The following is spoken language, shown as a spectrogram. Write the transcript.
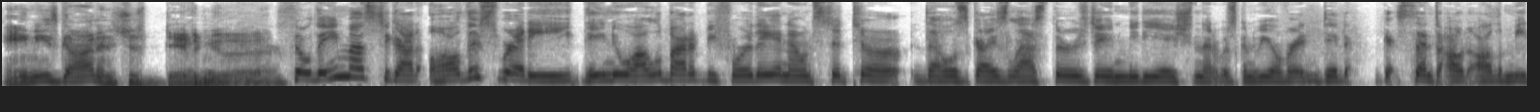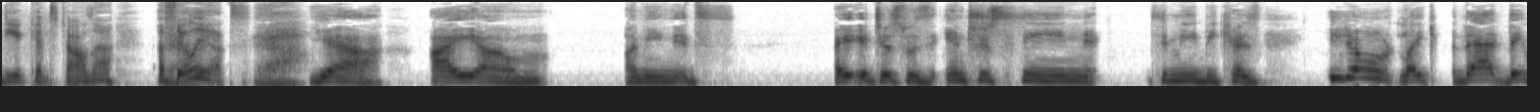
Amy's gone, and it's just David Muir. So they must have got all this ready. They knew all about it before they announced it to those guys last Thursday in mediation that it was going to be over and did get sent out all the media kits to all the affiliates. Yeah. Yeah, I um, I mean, it's, I, it just was interesting to me because you don't like that. They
